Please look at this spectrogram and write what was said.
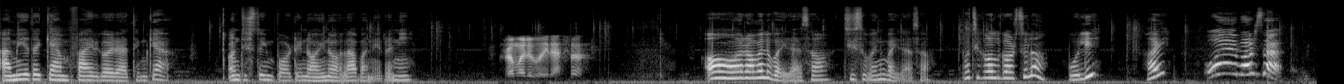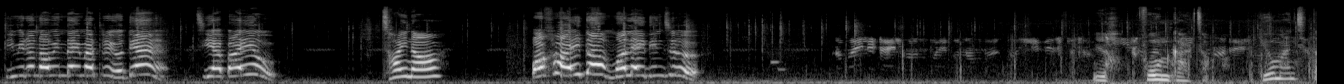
हामी यता क्याम्प फायर गरिरहेको थियौँ क्या। अनि त्यस्तो इम्पोर्टेन्ट होइन होला भनेर नि। रमाइलो भइरहेछ? अँ रमाइलो भइरहेछ। चिसो पनि भइरहेछ। पछि कल गर्छु ल भोलि। है? ओए वर्षा! तिमी र नवीन दाई मात्रै हो त्यहाँ। चिया पायौ। छैन। पख है त म ल्याइदिन्छु। ल फोन काट्छ। यो मान्छे त।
